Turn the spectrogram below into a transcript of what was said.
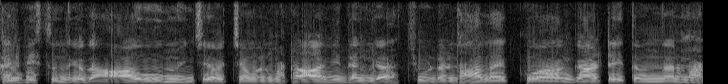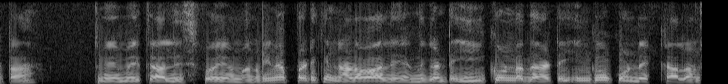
కనిపిస్తుంది కదా ఆ ఊరు నుంచే వచ్చామన్నమాట. ఆ విధంగా చూడండి. చాలా ఎక్కువ ఘాట్ అయితే ఉందన్నమాట. మేమైతే అలసిపోయామన్నమాట అయినప్పటికీ నడవాలి ఎందుకంటే ఈ కొండ దాటి ఇంకో కొండ ఎక్కాలని.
